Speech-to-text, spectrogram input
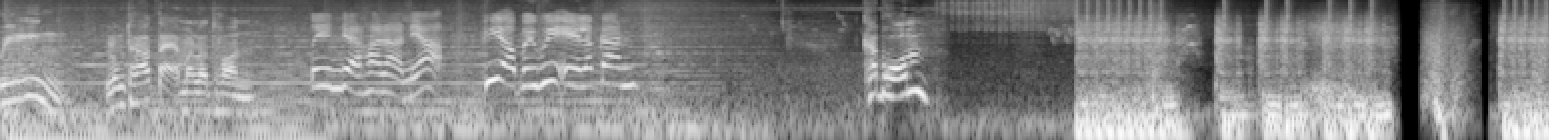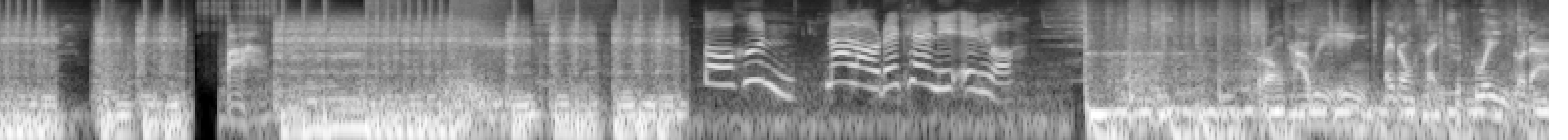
วิ่งรองเท้าแตะมาราธอน ตีนใหญ่ขนาดเนี้ย พี่เอาไปวิ่งเองแล้วกัน ครับผม ป่ะ โตขึ้น หน้าเราได้แค่นี้เองเหรอ รองเท้าวีอิงไม่ต้องใส่ชุดวิ่งก็ได้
